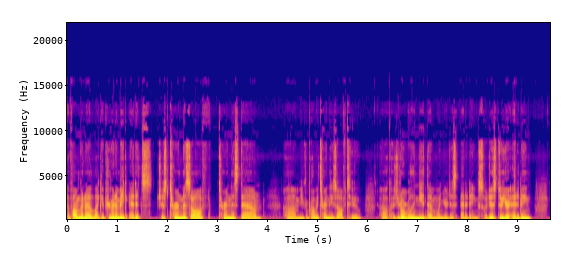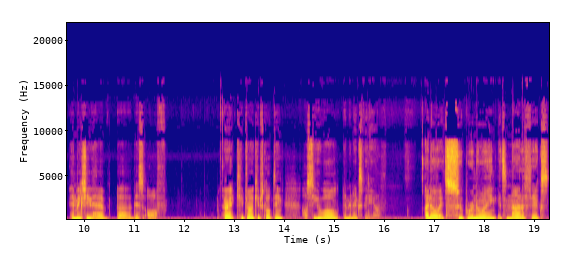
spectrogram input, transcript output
if I'm gonna like, if you're gonna make edits, just turn this off, turn this down. Um, you can probably turn these off too, because uh, you don't really need them when you're just editing. So just do your editing and make sure you have uh, this off. All right, keep drawing, keep sculpting. I'll see you all in the next video. I know it's super annoying. It's not a fix.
